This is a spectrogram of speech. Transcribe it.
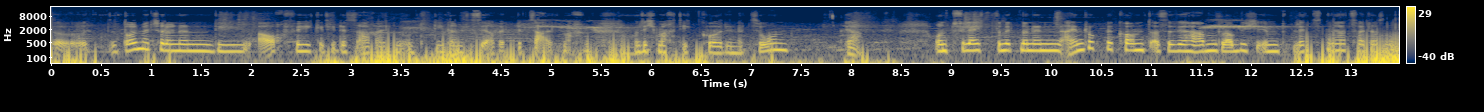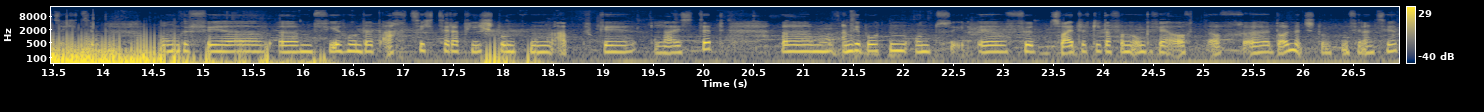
äh, Dolmetscherinnen, die auch für Heketides arbeiten und die dann diese Arbeit bezahlt machen. Und ich mache die Koordination. Ja, und vielleicht, damit man einen Eindruck bekommt, also wir haben, glaube ich, im letzten Jahr 2016 ungefähr ähm, 480 Therapiestunden abgeleistet, ähm, angeboten und äh, für zwei Drittel davon ungefähr auch, auch äh, Dolmetschstunden finanziert.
